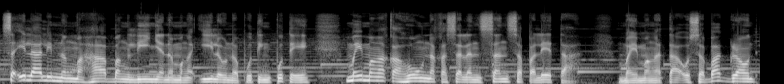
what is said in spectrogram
Sa ilalim ng mahabang linya ng mga ilaw na puting-puti, may mga kahong nakasalansan sa paleta. May mga tao sa background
